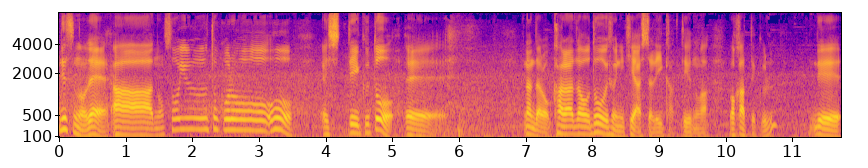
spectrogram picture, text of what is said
ですのであのそういうところを知っていくと、えー、なんだろう体をどういうふうにケアしたらいいかっていうのが分かってくる。で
